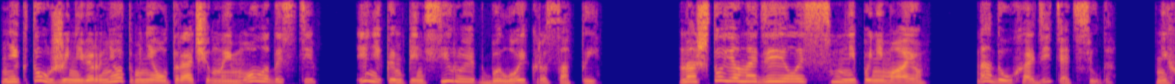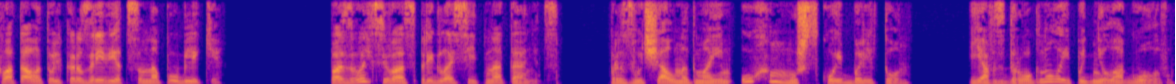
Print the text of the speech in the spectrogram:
Никто уже не вернет мне утраченной молодости и не компенсирует былой красоты. На что я надеялась, не понимаю. Надо уходить отсюда. Не хватало только разреветься на публике. «Позвольте вас пригласить на танец», — прозвучал над моим ухом мужской баритон. Я вздрогнула и подняла голову.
